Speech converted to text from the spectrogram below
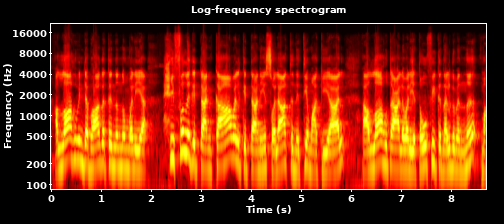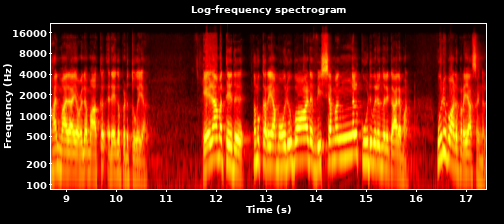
അള്ളാഹുവിന്റെ ഭാഗത്ത് നിന്നും വലിയ ഹിഫൽ കിട്ടാൻ കാവൽ കിട്ടാൻ ഈ സ്വലാത്ത് നിത്യമാക്കിയാൽ അള്ളാഹു താല വലിയ തൗഫീക്ക് നൽകുമെന്ന് മഹാന്മാരായ ഒലമാക്കൾ രേഖപ്പെടുത്തുകയാണ്. ഏഴാമത്തേത് നമുക്കറിയാം ഒരുപാട് വിഷമങ്ങൾ കൂടി വരുന്നൊരു കാലമാണ്. ഒരുപാട് പ്രയാസങ്ങൾ.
